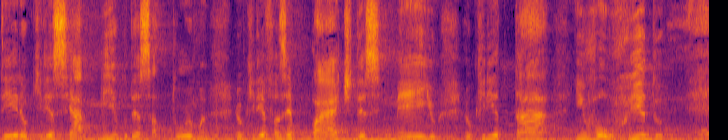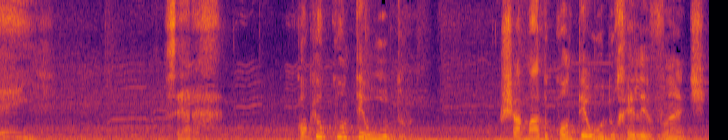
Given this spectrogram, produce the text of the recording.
ter, eu queria ser amigo dessa turma, eu queria fazer parte desse meio, eu queria estar envolvido. Ei, será? Qual que é o conteúdo? O chamado conteúdo relevante.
